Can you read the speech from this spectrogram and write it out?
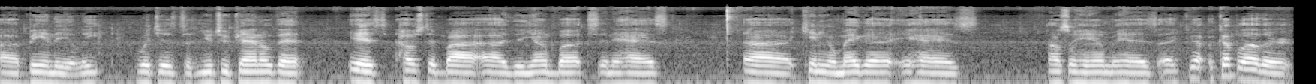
uh, being the Elite, which is the YouTube channel that is hosted by uh, the Young Bucks, and it has uh, Kenny Omega. It has also him. It has a, a couple other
